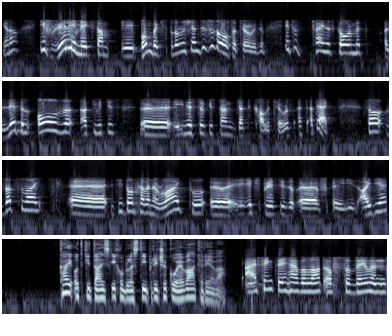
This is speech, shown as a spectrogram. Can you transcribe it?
You know, if really make some uh, bomb explosion, this is also terrorism. It is Chinese government label all the activities uh, in East Turkestan just call it terrorist attack. So that's why uh, they don't have any right to uh, express his, uh, his idea. Kaj od kitajskih oblasti pričakuje Vakerjeva? I think they have a lot of surveillance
